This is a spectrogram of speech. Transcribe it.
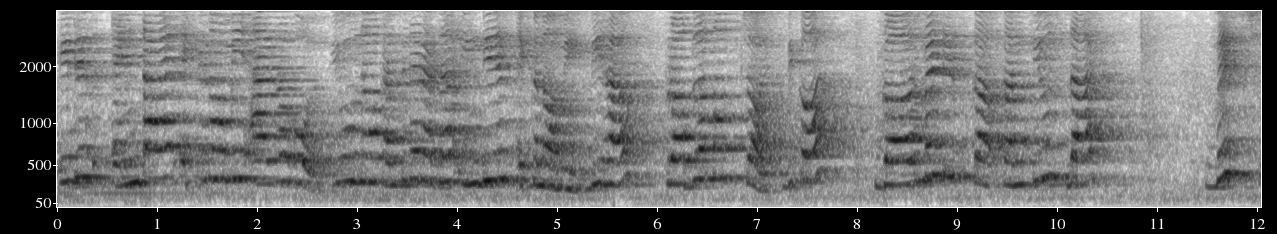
it is entire economy as a whole. You now consider as a Indian economy. We have problem of choice because government is confused that which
